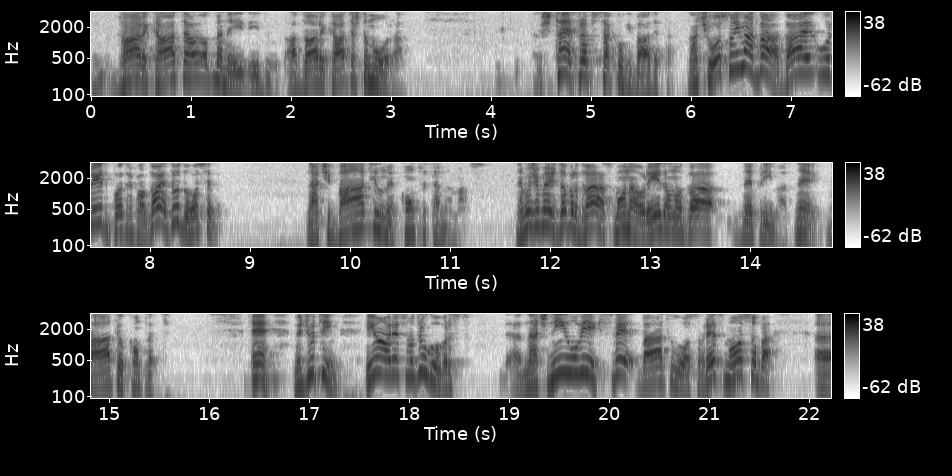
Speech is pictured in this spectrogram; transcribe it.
Dva rekata od mene idu, a dva rekata što mora. Šta je propis takvog ibadeta? Znači, u osnovu ima dva, dva je u redu potreba, ali dva je do do sebe. Znači, batil me kompletan namaz. Ne možemo reći, dobro, dva smo ona u redu, ono dva ne prima. Ne, batil komplet. E, međutim, imamo recimo drugu vrstu. Znači, nije uvijek sve batil u osnovu. Recimo, osoba, e,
